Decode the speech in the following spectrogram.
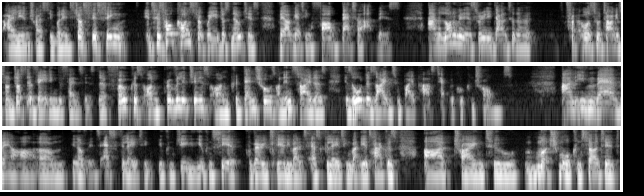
highly interesting. But it's just this thing it's this whole construct where you just notice they are getting far better at this. And a lot of it is really down to the also targets on just evading defenses. The focus on privileges, on credentials, on insiders is all designed to bypass technical controls. And even there, they are, um, you know, it's escalating. You can you can see it very clearly that it's escalating. That the attackers are trying to much more concerted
